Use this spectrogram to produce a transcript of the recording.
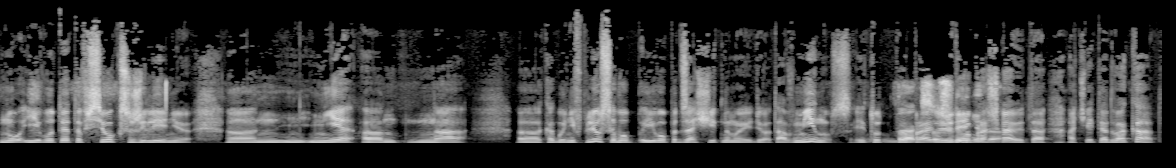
Ну и вот это все, к сожалению, э, не на э, как бы не в плюс его, его подзащитному идет, а в минус. И тут да, правильно люди вопрошают, да. а, а чей ты адвокат?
